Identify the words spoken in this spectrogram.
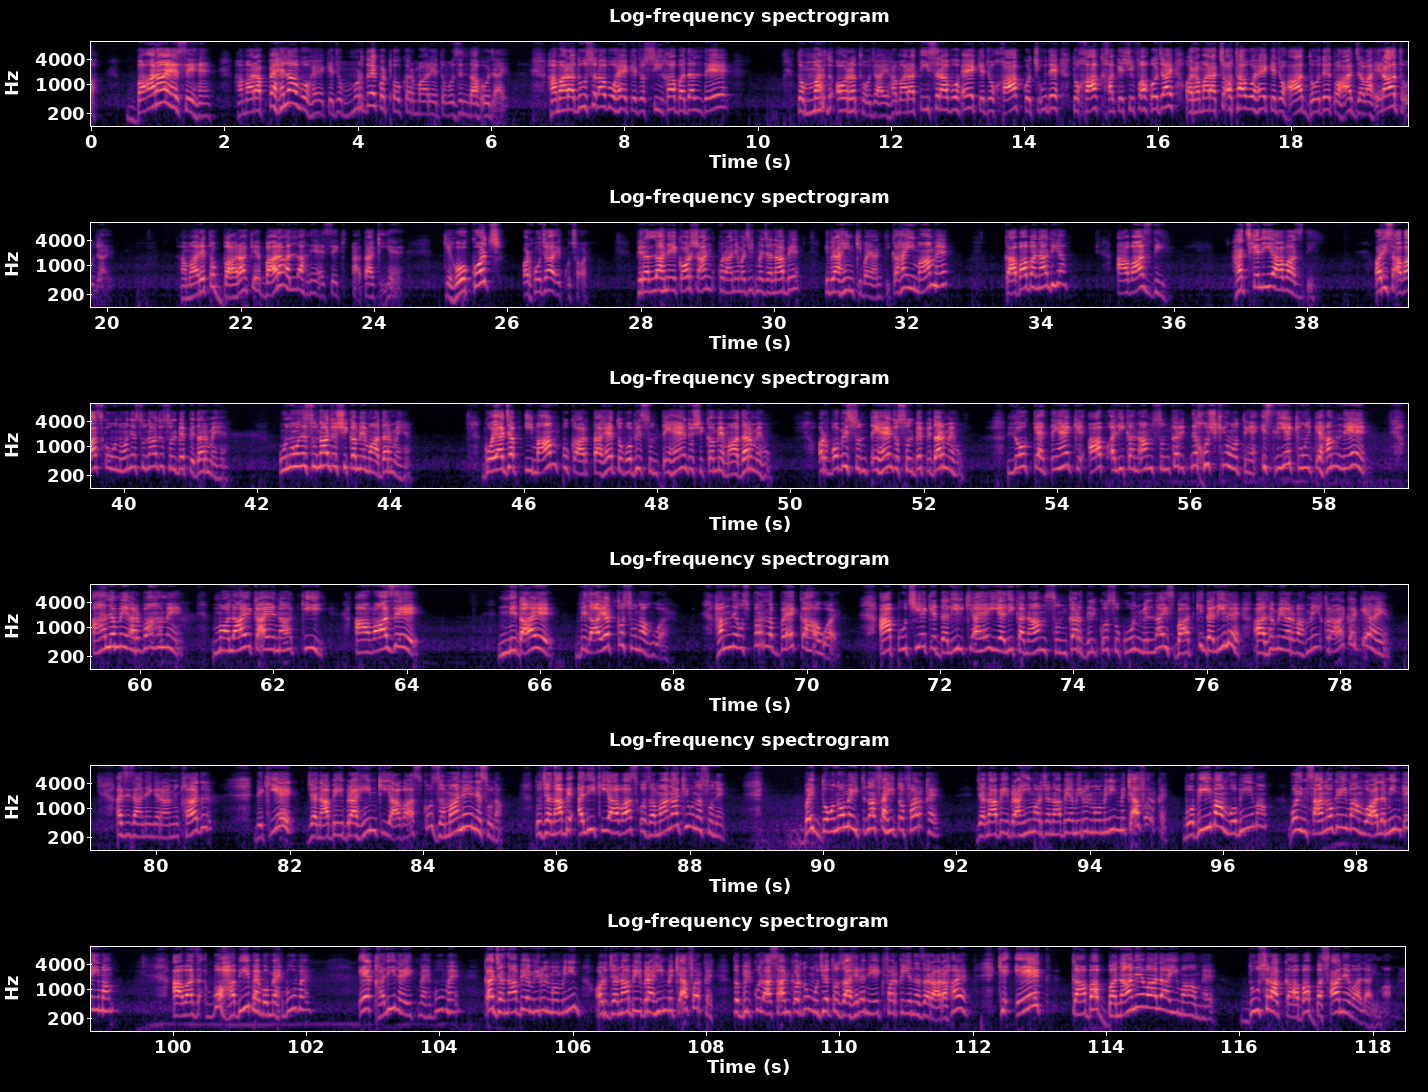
बारह ऐसे हैं, हमारा पहला वो है कि जो मुर्दे को ठोकर मारे तो वो ज़िंदा हो जाए, हमारा दूसरा वो है कि जो सीखा बदल दे तो मर्द औरत हो जाए। हमारा तीसरा वो है कि जो खाक को छू दे तो खाक खा के शिफा हो जाए, और हमारा चौथा वो है कि जो हाथ धो दे तो हाथ जवाहरात हो जाए। हमारे तो बारह के बारह अल्लाह ने ऐसे अता किए हैं कि हो कुछ और हो जाए कुछ और। फिर अल्लाह ने एक और शान कुरान मजीद में जनाब इब्राहिम की बयान की। कहा, इमाम है, काबा बना दिया, आवाज़ दी, हज के लिए आवाज़ दी और इस आवाज़ को उन्होंने सुना जो सुलभ पिदर में है। उन्होंने सुना जो शिकम मादर में है। गोया जब इमाम पुकारता है तो वो भी सुनते हैं जो शिकम मादर में हो और वो भी सुनते हैं जो सुलभ पिदर में हो। लोग कहते हैं कि आप अली का नाम सुनकर इतने खुश क्यों होते हैं? इसलिए क्योंकि हमने आलम अरवाह में मौलाए कायनात की आवाज़, निदाए, विलायत को सुना हुआ है। हमने उस पर लब्बैक कहा हुआ है। आप पूछिए कि दलील क्या है? ये अली का नाम सुनकर दिल को सुकून मिलना इस बात की दलील है। आलम अरवाह में इकरार करके आए हैं। अजीज़ान ग्रामी खादर देखिए, जनाब इब्राहिम की आवाज़ को ज़माने ने सुना। तो जनाब अली की आवाज़ को ज़माना क्यों ना सुने? भाई, दोनों में इतना सही तो फ़र्क है। जनाब इब्राहिम और जनाब अमीरमिन में क्या फ़र्क है? वो भी इमाम, वो भी इमाम। वो इंसानों के इमाम वो आलमीन के इमाम। आवाज़ वो हबीब है वो महबूब है। एक खलील है एक महबूब है। का जनाब अमीरमिन और जनाब इब्राहिम में क्या फ़र्क है? तो बिल्कुल आसान कर दूँ मुझे तो ज़ाहिरन एक फ़र्क ये नज़र आ रहा है कि एक काबा बनाने वाला इमाम है दूसरा काबा बसाने वाला इमाम है।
